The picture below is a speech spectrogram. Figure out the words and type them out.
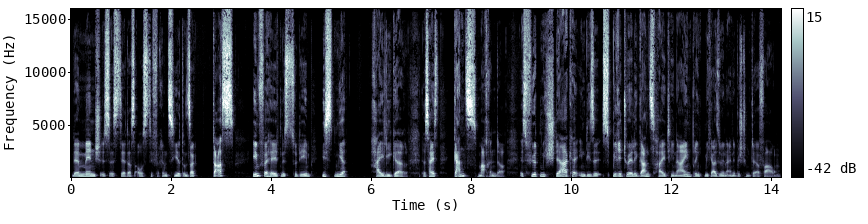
Der Mensch ist es, der das ausdifferenziert und sagt, das im Verhältnis zu dem ist mir heiliger. Das heißt, ganzmachender. Es führt mich stärker in diese spirituelle Ganzheit hinein, bringt mich also in eine bestimmte Erfahrung.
